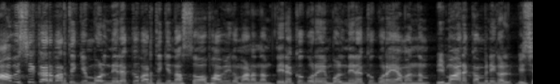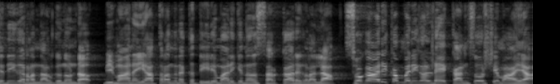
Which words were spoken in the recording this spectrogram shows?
ആവശ്യക്കാർ വർദ്ധിക്കുമ്പോൾ നിരക്ക് വർദ്ധിക്കുന്ന സ്വാഭാവികമാണെന്നും തിരക്ക് കുറയുമ്പോൾ നിരക്ക് കുറയാമെന്നും വിമാന കമ്പനികൾ വിശദീകരണം നൽകുന്നുണ്ട്. വിമാന യാത്രാ നിരക്ക് തീരുമാനിക്കുന്നത് സർക്കാരുകളല്ല. സ്വകാര്യ കമ്പനികളുടെ കൺസോർഷ്യമായ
